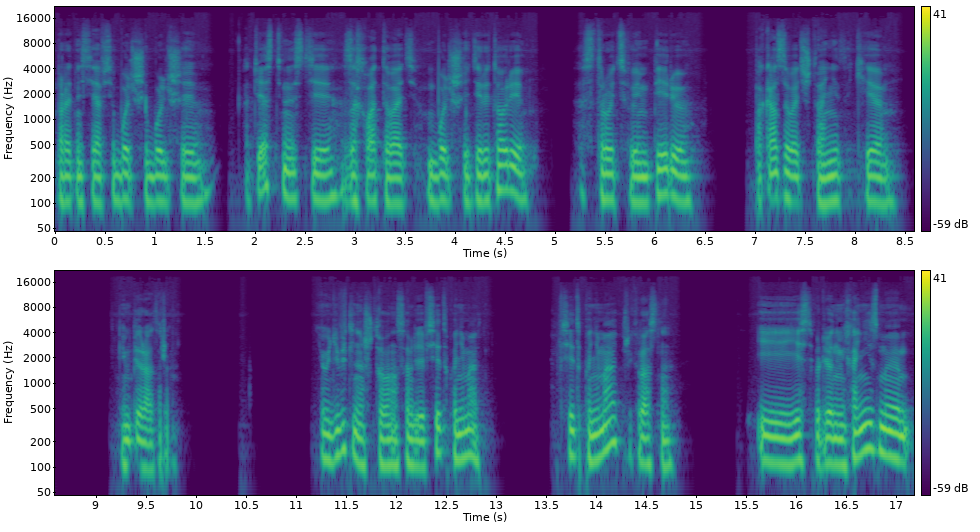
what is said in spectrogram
брать на себя все больше и больше ответственности, захватывать большие территории, строить свою империю, показывать, что они такие императоры. И удивительно, что на самом деле все это понимают. Все это понимают прекрасно, и есть определенные механизмы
